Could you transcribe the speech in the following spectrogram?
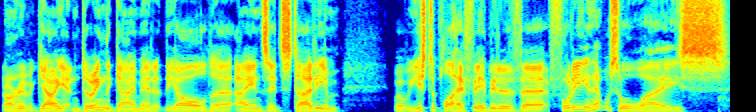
And I remember going out and doing the game out at the old ANZ Stadium, where we used to play a fair bit of uh, footy, and that was always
